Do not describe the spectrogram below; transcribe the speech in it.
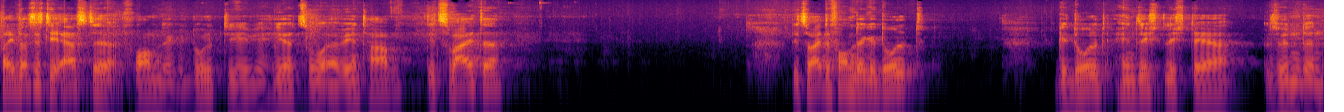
Das ist die erste Form der Geduld, die wir hierzu erwähnt haben. Die zweite die zweite Form der Geduld, Geduld hinsichtlich der Sünden.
